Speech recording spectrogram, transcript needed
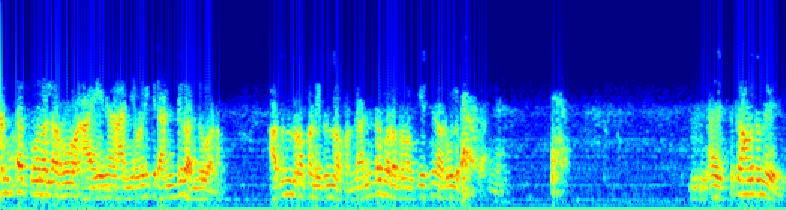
അന്തക്കൂനലഹു അയിന അന്യോനിക്ക് രണ്ട് കണ്ണു വേണം. അതും നോക്കണം ഇതും നോക്കണം. രണ്ടും കൂടെ നോക്കിയിട്ട് നടുവിൽ അങ്ങനെ ഇസ്ലാമത്തൊന്ന് വരും.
